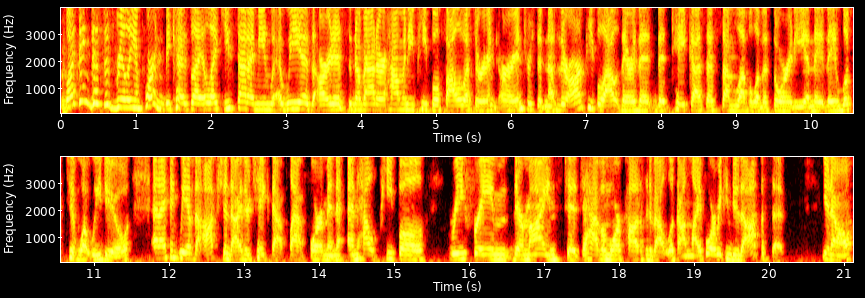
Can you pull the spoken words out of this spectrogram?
well i think this is really important because like, like you said i mean we as artists no matter how many people follow us or in, are interested in us there are people out there that that take us as some level of authority and they, they look to what we do and i think we have the option to either take that platform and, and help people reframe their minds to, to have a more positive outlook on life or we can do the opposite you know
